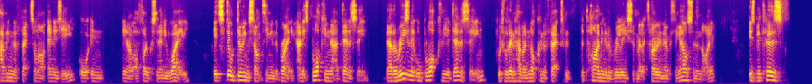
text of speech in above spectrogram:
having an effect on our energy or in you know our focus in any way, it's still doing something in the brain and it's blocking that adenosine. Now, the reason it will block the adenosine, which will then have a knock-on effect with the timing of the release of melatonin and everything else in the night, is because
